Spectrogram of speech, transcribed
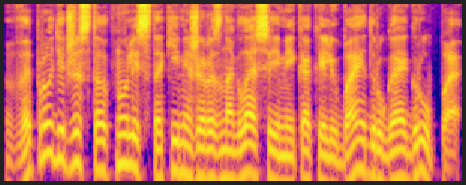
The Prodigy столкнулись с такими же разногласиями, как и любая другая группа.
